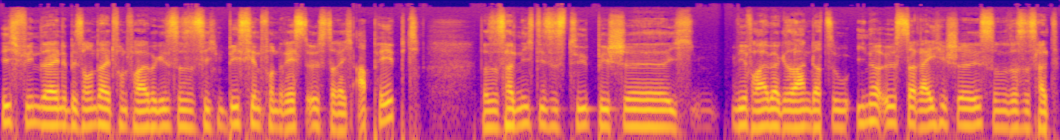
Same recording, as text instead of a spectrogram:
Ich finde, eine Besonderheit von Vorarlberg ist, dass es sich ein bisschen von Restösterreich abhebt. Dass es halt nicht dieses typische, ich, wir Vorarlberger sagen dazu, innerösterreichische ist, sondern dass es halt,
